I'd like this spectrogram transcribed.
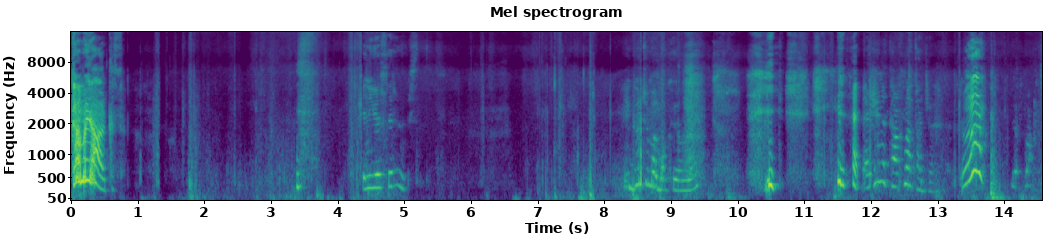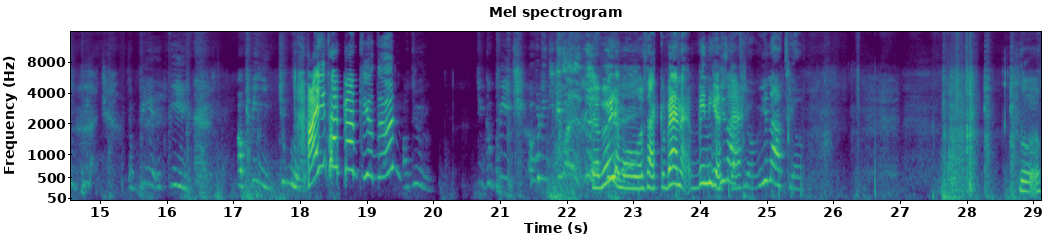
Kamera arkası. Beni gösterir misin? E, götüme bakıyorum lan. ben şimdi takla atacağım. Ya bak tıpik. Çubuğu. Hangi takla atıyordun? Atıyorum. Ya böyle mi olur takla? Ben beni Yine göster. atıyorum. Yine atıyorum. Bu.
